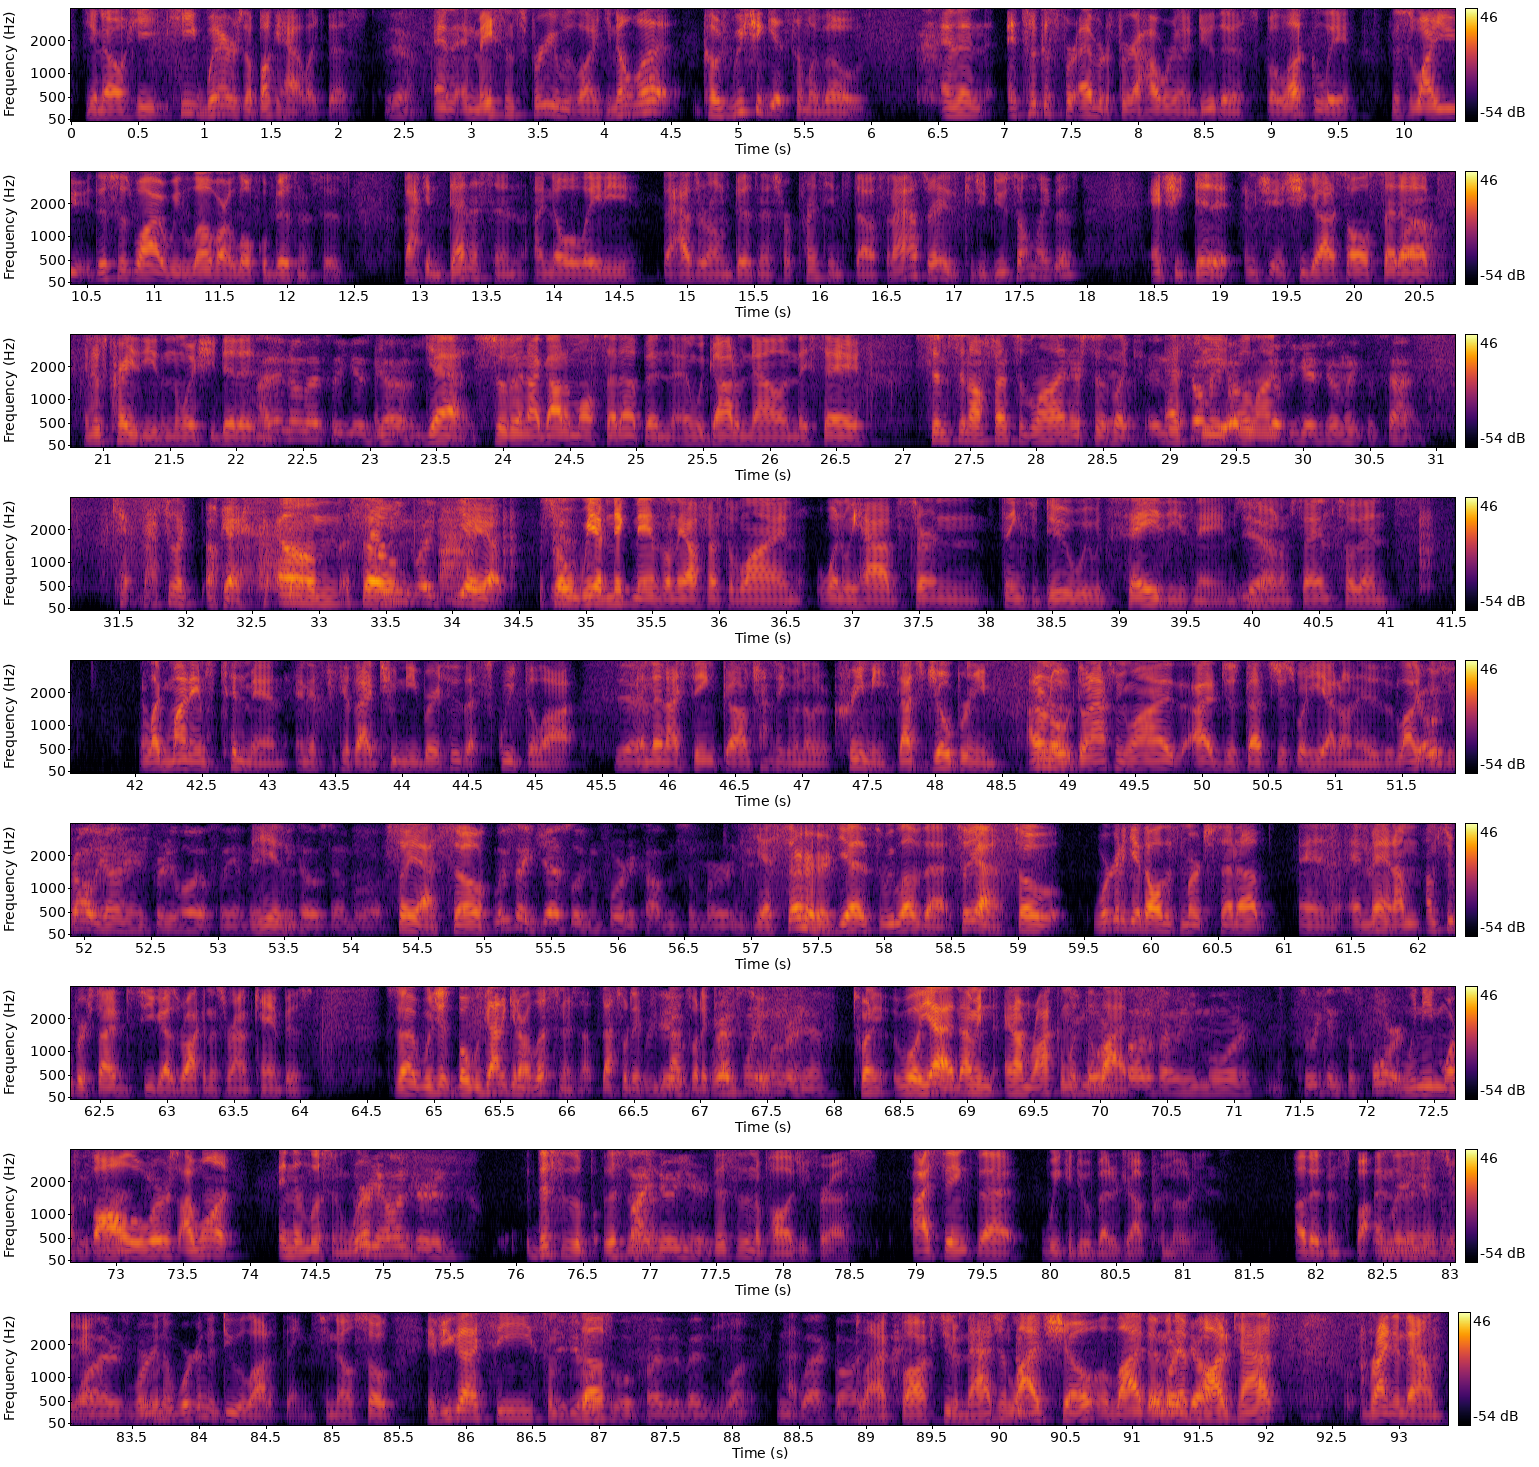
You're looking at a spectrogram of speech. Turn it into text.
You know, he he wears a bucket hat like this, Yeah. and and Mason Spree was like, you know what, Coach, we should get some of those. And then it took us forever to figure out how we're gonna do this, but luckily, this is why you this is why we love our local businesses. Back in Denison, I know a lady that has her own business for printing stuff, and I asked her, "Hey, could you do something like this?" And she did it, and she, and she got us all set up, and it was crazy in the way she did it. I didn't know that's what you guys got. Yeah, so then I got them all set up, and, and we got them now, and they say Simpson offensive line, or says Yeah. like and SC tell me about O the line. stuff you guys on like the side. Can't- I feel like okay. Um, so I mean, like yeah, yeah. So Yeah. we have nicknames on the offensive line. When we have certain things to do, we would say these names. You Yeah. know what I'm saying? So then, like my name's Tin Man, and it's because I had two knee braces that squeaked a lot. Yeah. And then I think uh, I'm trying to think of another creamy. That's Joe Bream. I don't know. Don't ask me why. I just that's just what he had on his. There's a lot of Joe's good. probably on here. He's pretty loyal fan. Maybe He you is. can tell us down below. So yeah. So Looks like Jeff's looking forward to copping some merch. Yes, sir. Yes, we love that. So yeah, so we're gonna get all this merch set up, and and man, I'm I'm super excited to see you guys rocking this around campus. So we just, but we got to get our listeners up. That's what it's. That's what it We're comes to. right. Twenty. Well, yeah. I mean, and I'm rocking with the more live. Spotify. We need more, so we can support. We need more followers. I want. And then listen, we're 300 this is a this is an, New Year. this is an apology for us. I think that we could do a better job promoting, other than spot and We're then gonna get some Instagram. flyers we're going. gonna we're gonna do a lot of things, you know. So if you guys see some Maybe stuff, host a private event in Black, Black Box. Black Box, dude. Imagine live show, a live Oh M&M podcast, writing it down.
